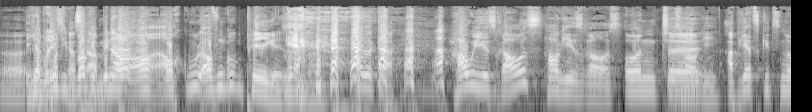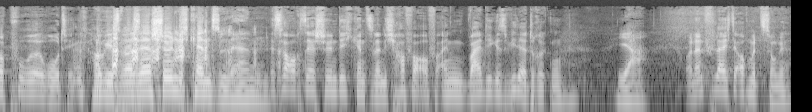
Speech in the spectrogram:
äh, Ich im habe richtig Bock, ich bin auch, auch, auch gut auf einem guten Pegel. Sag mal. Also klar, Howie ist raus Hauki ist raus. und äh, ab jetzt geht's nur noch pure Erotik. Hauki, es war sehr schön, dich kennenzulernen. Es war auch sehr schön, dich kennenzulernen. Ich hoffe auf ein baldiges Wiederdrücken. Ja. Und dann vielleicht auch mit Zunge.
